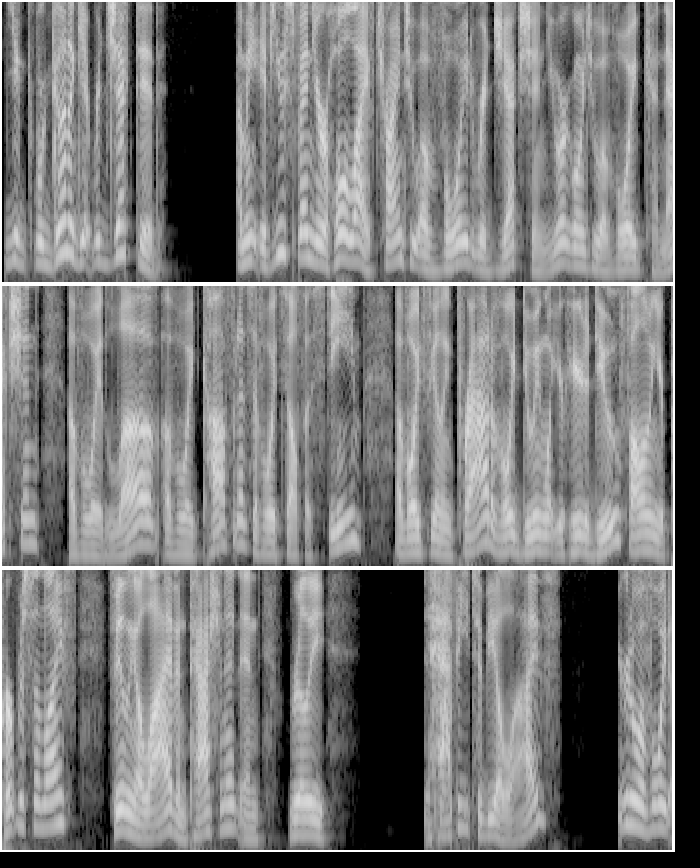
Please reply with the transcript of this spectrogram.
You, we're gonna get rejected. I mean, if you spend your whole life trying to avoid rejection, you are going to avoid connection, avoid love, avoid confidence, avoid self esteem, avoid feeling proud, avoid doing what you're here to do, following your purpose in life, feeling alive and passionate and really happy to be alive. You're going to avoid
